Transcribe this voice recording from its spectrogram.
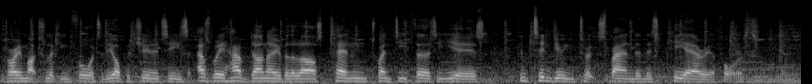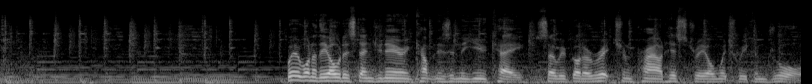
Very much looking forward to the opportunities, as we have done over the last 10, 20, 30 years, continuing to expand in this key area for us. We're one of the oldest engineering companies in the UK, so we've got a rich and proud history on which we can draw.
